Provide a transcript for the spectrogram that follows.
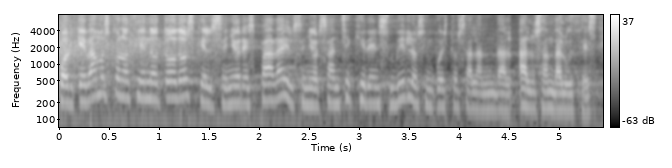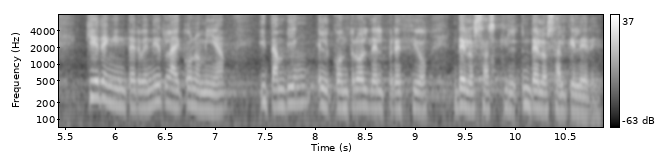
Porque vamos conociendo todos que el señor Espada y el señor Sánchez quieren subir los impuestos a los andaluces, quieren intervenir la economía y también el control del precio de los, alquileres.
